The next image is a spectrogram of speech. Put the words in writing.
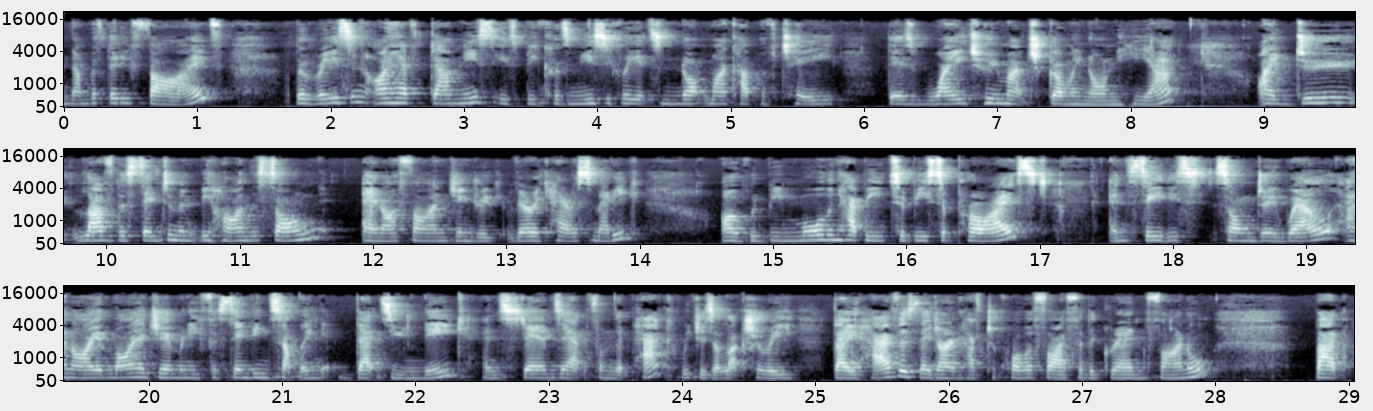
number 35. The reason I have done this is because musically it's not my cup of tea. There's way too much going on here. I do love the sentiment behind the song and I find Jendrik very charismatic. I would be more than happy to be surprised and see this song do well. And I admire Germany for sending something that's unique and stands out from the pack, which is a luxury they have as they don't have to qualify for the grand final. But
